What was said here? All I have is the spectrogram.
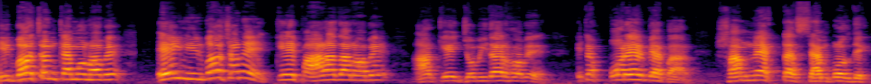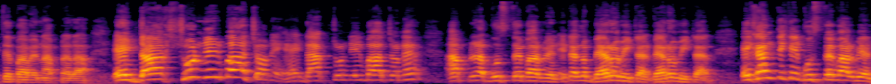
নির্বাচন কেমন হবে? এই নির্বাচনে কে পাহারাদার হবে? আর কে জমিদার হবে, এটা পরের ব্যাপার। সামনে একটা স্যাম্পল দেখতে পাবেন আপনারা। এই ডাকসুর নির্বাচনে, এই ডাকসুর নির্বাচনে আপনারা বুঝতে পারবেন, এটা হলো ব্যারোমিটার ব্যারোমিটার। এখান থেকে বুঝতে পারবেন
